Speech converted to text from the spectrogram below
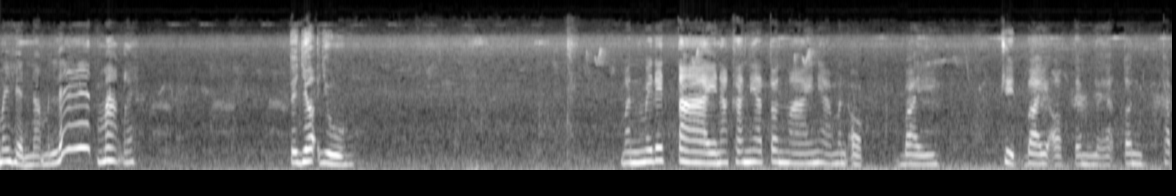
ไม่เห็นนะมันเล็กมากเลย แต่เยอะอยู่ มันไม่ได้ตายนะคะ เนี่ยต้นไม้เนี่ยมันออกใบฉีดใบออกเต็มเลยอะต้นทับ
